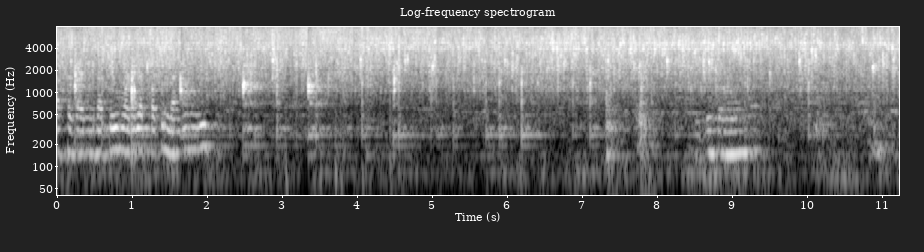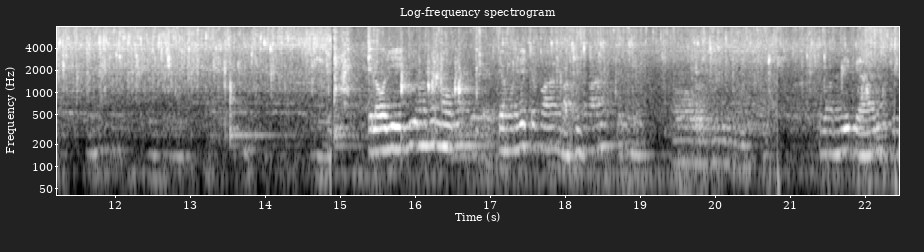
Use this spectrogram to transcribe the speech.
ਅੱਠ ਸੈਕਿੰਡ ਤੱਕ ਵੀ ਮਾੜਾ ਜਿਹਾ ਆਪਾਂ ਭੁੰਨਾਂਗੇ ਇਹਨੂੰ ਵੀ ਤੇ ਲਓ ਜੀ ਇਹ ਵੀ ਹੁਣ ਭੁੰਨ ਹੋ ਗਿਆ ਤੇ ਹੁਣ ਇਹਦੇ ਚ ਪਾ ਬਾਕੀ ਸਮਾਨ ਤੇ ਬਾਅਦ ਵਿੱਚ ਪਿਆਜ਼ ਤੇ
